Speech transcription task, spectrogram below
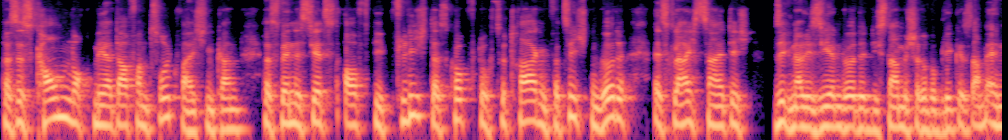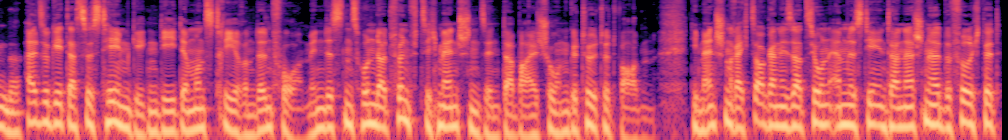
dass es kaum noch mehr davon zurückweichen kann, dass wenn es jetzt auf die Pflicht, das Kopftuch zu tragen, verzichten würde, es gleichzeitig signalisieren würde, die Islamische Republik ist am Ende. Also geht das System gegen die Demonstrierenden vor. Mindestens 150 Menschen sind dabei schon getötet worden. Die Menschenrechtsorganisation Amnesty International befürchtet,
